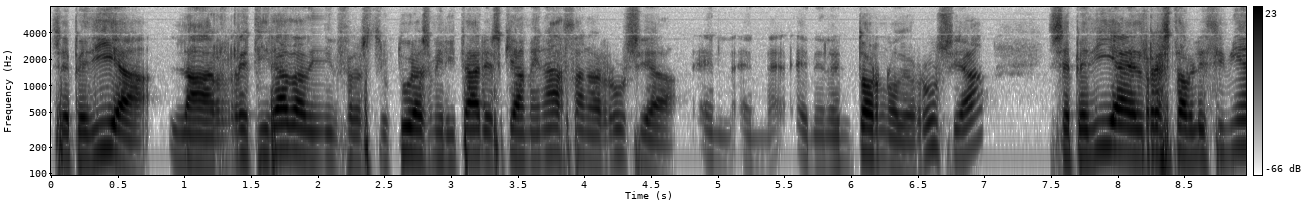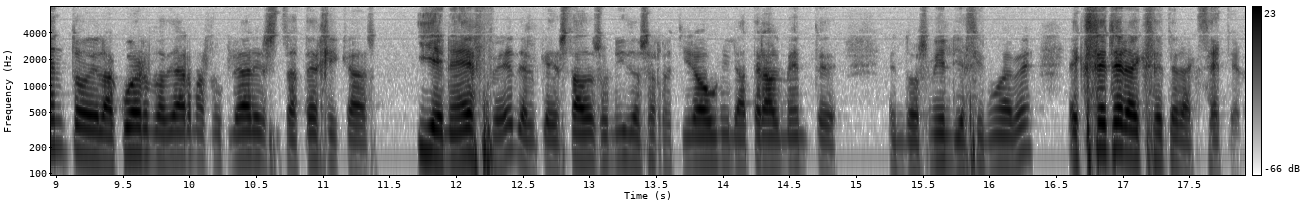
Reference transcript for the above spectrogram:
se pedía la retirada de infraestructuras militares que amenazan a Rusia en el entorno de Rusia, se pedía el restablecimiento del acuerdo de armas nucleares estratégicas INF, del que Estados Unidos se retiró unilateralmente en 2019, etcétera, etcétera, etcétera.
